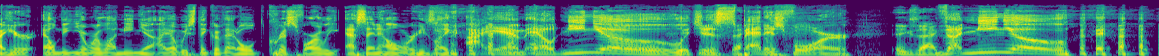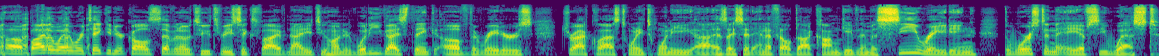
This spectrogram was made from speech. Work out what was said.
I hear El Nino or La Nina, I always think of that old Chris Farley SNL where he's like, "I am El Nino," which is Spanish for exactly. the Nino. Uh, by the way, we're taking your calls 702 365 9200. What do you guys think of the Raiders draft class 2020? Uh, as I said, NFL.com gave them a C rating, the worst in the AFC West.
